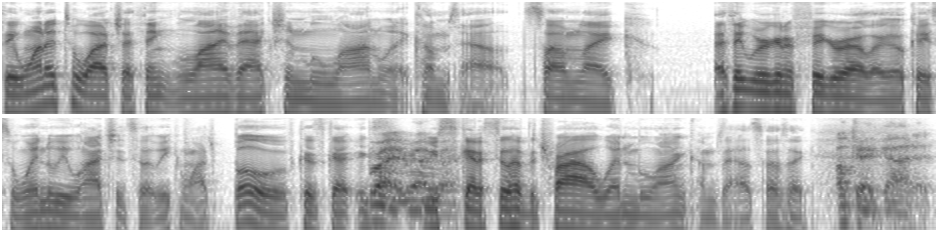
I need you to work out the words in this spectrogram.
they wanted to watch I think live action Mulan when it comes out." So I'm like, I think we are gonna figure out like, okay, so when do we watch it so that we can watch both? Because Right, right, we right. got to still have the trial when Mulan comes out. So I was like, okay, got it,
